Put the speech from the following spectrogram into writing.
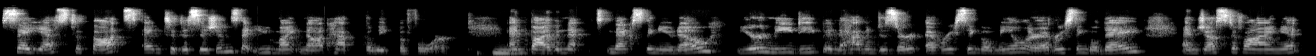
say yes to thoughts and to decisions that you might not have the week before. Mm-hmm. And by the next next thing you know, you're knee deep into having dessert every single meal or every single day and justifying it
